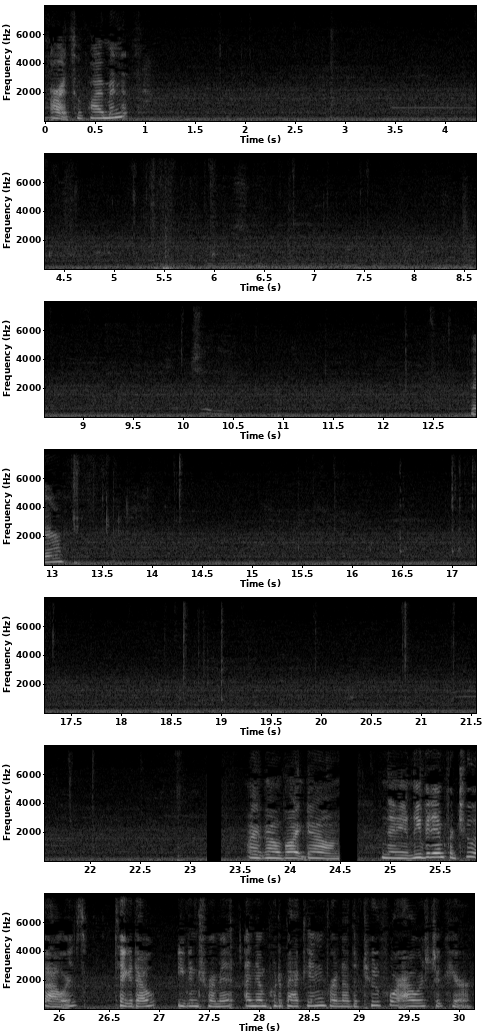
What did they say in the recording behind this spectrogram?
Alright, so five minutes. There. are gonna bite down. And then you leave it in for two hours, take it out, you can trim it, and then put it back in for another two to four hours to cure.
